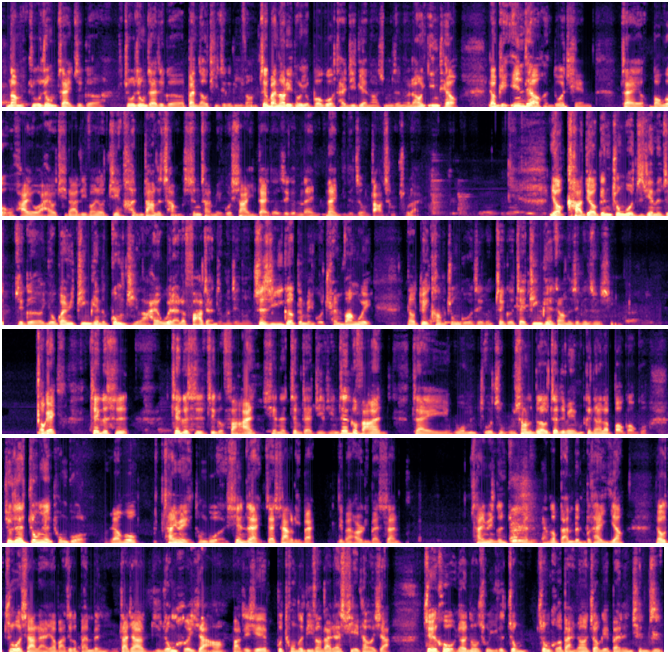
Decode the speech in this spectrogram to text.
那么着重在这个着重在这个半导体这个地方，这个半导体里头有包括台积电啊什么什么，然后 Intel 要给 Intel 很多钱，在包括 Ohio 啊还有其他地方要建很大的厂，生产美国下一代的这个奈奈米的这种大厂出来。要卡掉跟中国之间的这这个有关于晶片的供给啦，还有未来的发展怎么这种，这是一个跟美国全方位要对抗中国这个这个在晶片上的这个事情。OK，这个是这个是这个法案现在正在进行。这个法案在我们我我上次不知道在这边有没有跟大家报告过，就在众院通过了，然后参院也通过了，现在在下个礼拜礼拜二礼拜三。参院跟众院的两个版本不太一样，要坐下来要把这个版本大家融合一下啊，把这些不同的地方大家协调一下，最后要弄出一个综综合版，然后交给拜登签字。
